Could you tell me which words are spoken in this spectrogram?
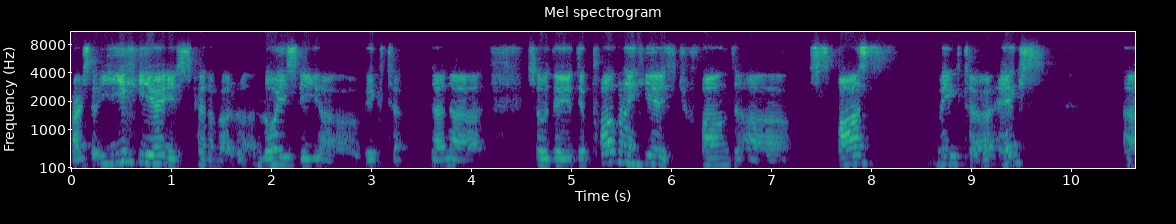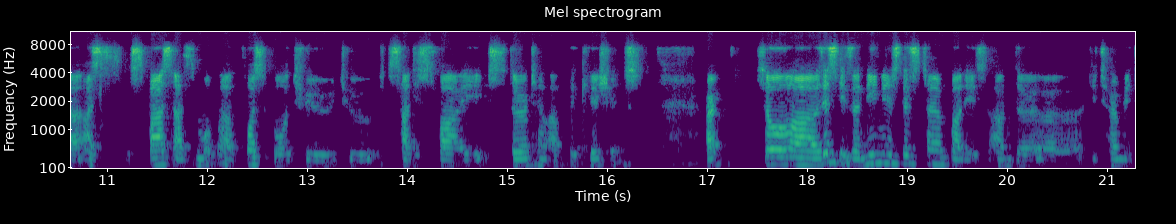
right? So E here is kind of a noisy uh, vector. Then, uh, so the, the problem here is to find a sparse vector X uh, as sparse as uh, possible to, to satisfy certain applications. Right. So uh, this is a linear system, but it's under uh, determined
